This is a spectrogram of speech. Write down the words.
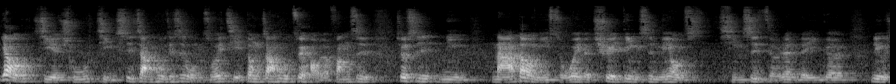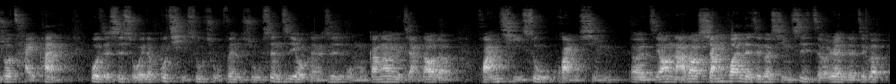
要解除警示账户，就是我们所谓解冻账户最好的方式，就是你拿到你所谓的确定是没有刑事责任的一个，例如说裁判，或者是所谓的不起诉处分书，甚至有可能是我们刚刚有讲到的缓起诉、缓刑。呃，只要拿到相关的这个刑事责任的这个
